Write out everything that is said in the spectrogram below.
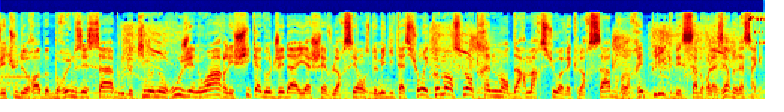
Vêtus de robes brunes et sable ou de kimonos rouges et noirs, les Chicago Jedi achèvent leur séance de méditation et commencent l'entraînement d'arts martiaux avec leurs sabres, répliques des sabres laser de la saga.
